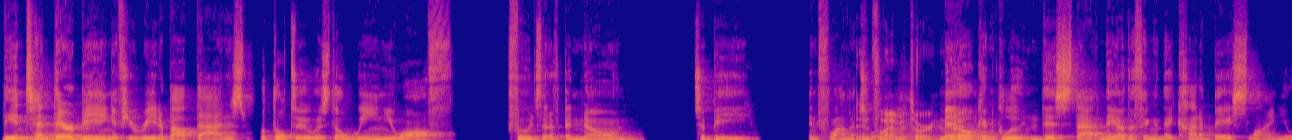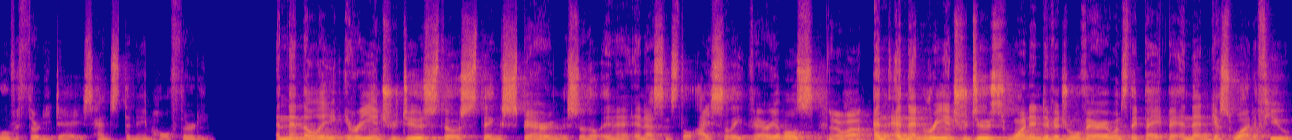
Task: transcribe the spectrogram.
the intent there being if you read about that is what they'll do is they'll wean you off foods that have been known to be inflammatory Inflammatory. right. milk and gluten this that and the other thing and they kind of baseline you over 30 days hence the name whole 30 and then they'll reintroduce those things sparingly so they'll in, in essence they'll isolate variables Oh wow. and and then reintroduce one individual variable once they ba- ba- and then guess what if you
